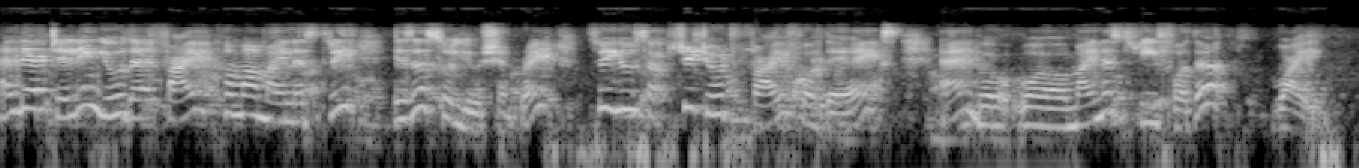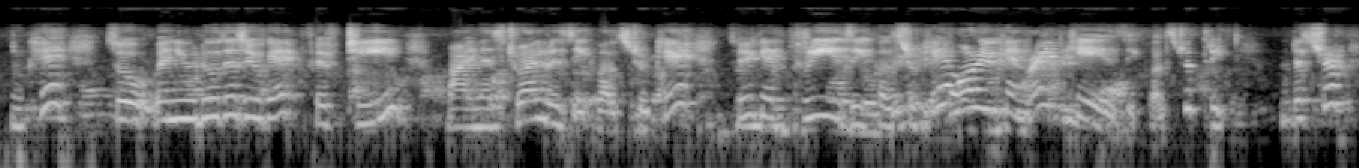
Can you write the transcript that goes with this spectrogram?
And they are telling you that 5 comma minus 3 is a solution. Right. So you substitute 5 for the x and uh, uh, minus 3 for the y okay so when you do this you get 15 minus 12 is equals to k. So you get 3 is equals to k or you can write k is equals to 3 understood?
